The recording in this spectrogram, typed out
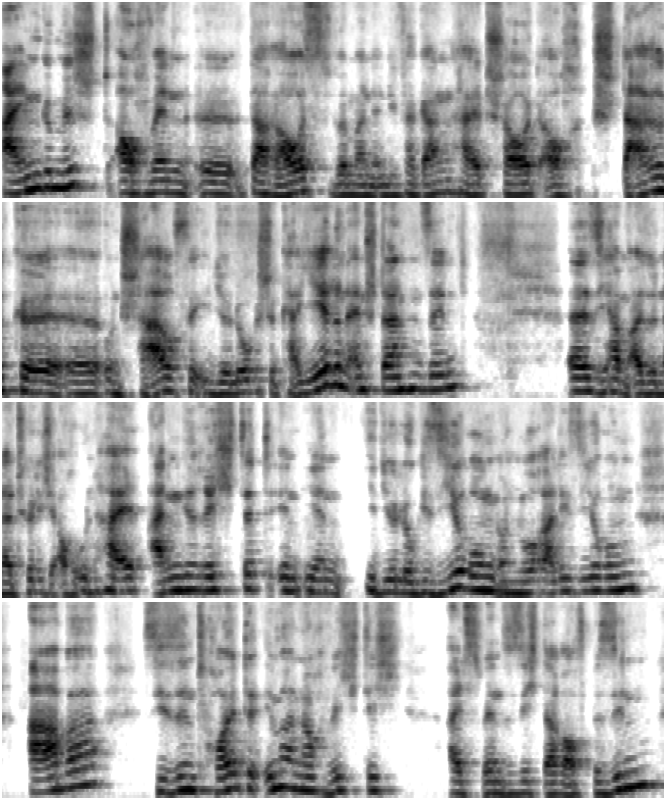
eingemischt, auch wenn äh, daraus, wenn man in die Vergangenheit schaut, auch starke äh, und scharfe ideologische Karrieren entstanden sind. Äh, sie haben also natürlich auch Unheil angerichtet in ihren Ideologisierungen und Moralisierungen, aber sie sind heute immer noch wichtig als wenn sie sich darauf besinnen,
